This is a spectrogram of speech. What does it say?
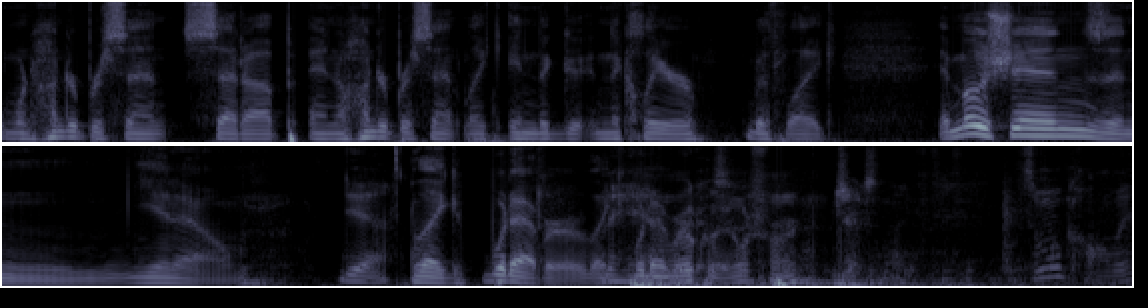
100% set up and 100% like in the in the clear with like emotions and you know Yeah. like whatever like Hey, whatever Real it is. quick, which one? Check. Did someone call me?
